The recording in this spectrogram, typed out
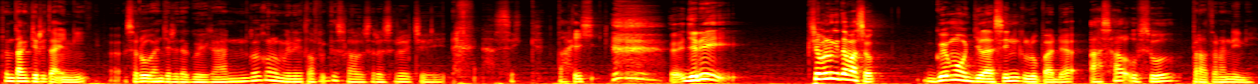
tentang cerita ini, eh, seru kan cerita gue kan. Gue kalau milih topik tuh selalu seru-seru cuy. Asik, tahi. Jadi sebelum kita masuk, gue mau jelasin ke lu pada asal usul peraturan ini.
